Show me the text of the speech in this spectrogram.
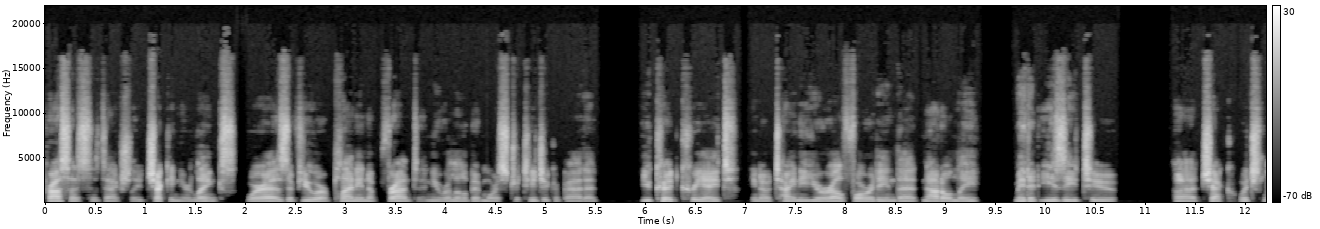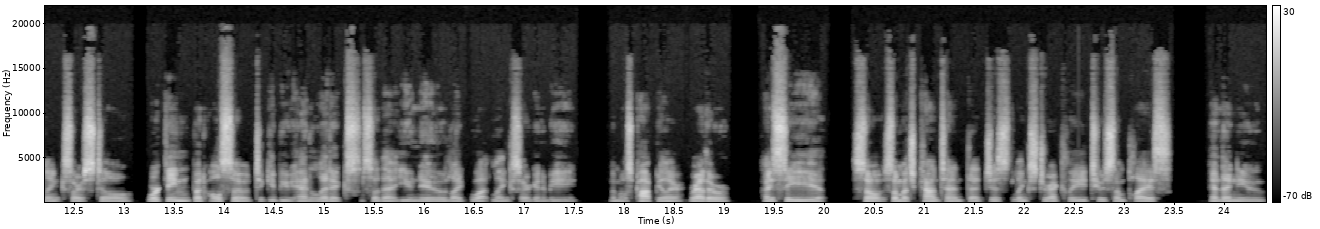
process that's actually checking your links. Whereas if you were planning up front and you were a little bit more strategic about it, you could create, you know, tiny URL forwarding that not only made it easy to uh, check which links are still working, but also to give you analytics so that you knew like what links are going to be the most popular. Rather, I see so so much content that just links directly to some place, and then you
